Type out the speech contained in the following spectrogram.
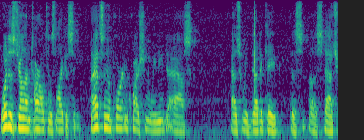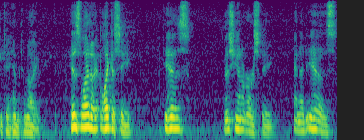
What is John Tarleton's legacy? That's an important question we need to ask as we dedicate this uh, statue to him tonight. His le legacy is this university, and it is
